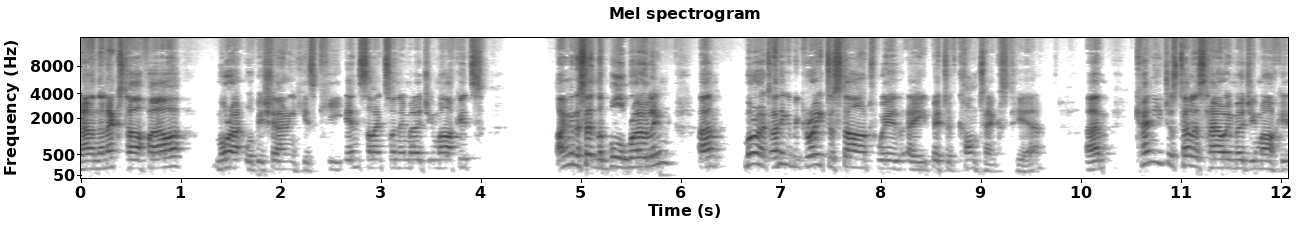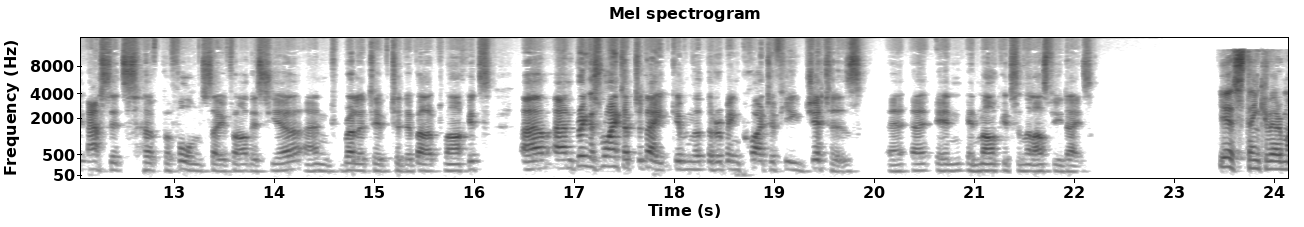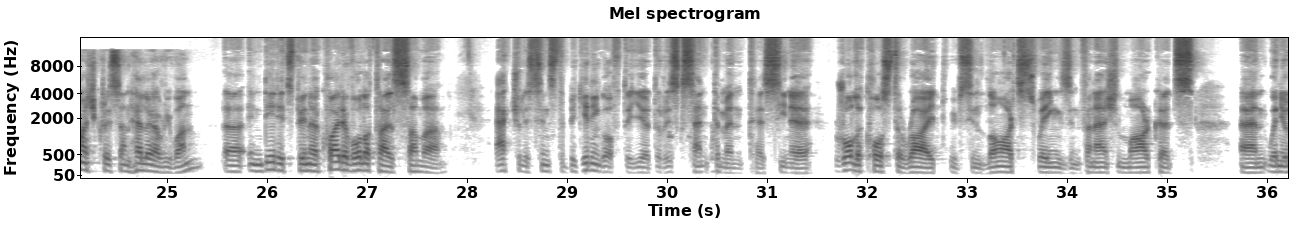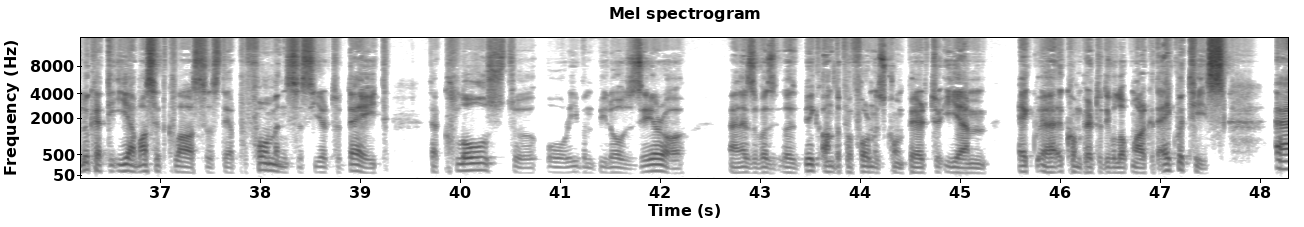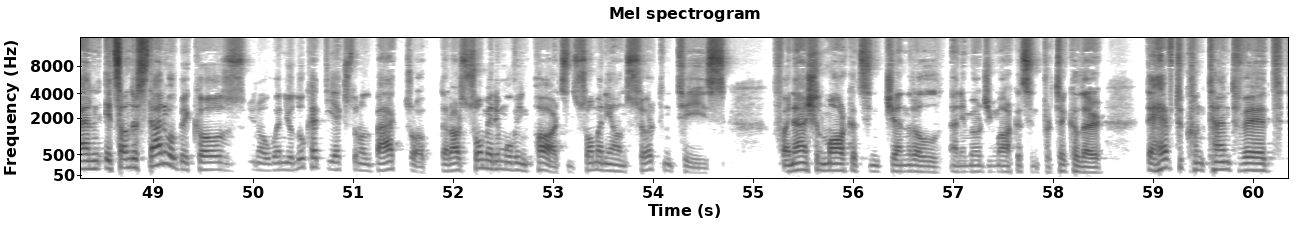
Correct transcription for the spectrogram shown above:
Now, in the next half hour, Murat will be sharing his key insights on emerging markets. I'm going to set the ball rolling. Um, Murat, I think it'd be great to start with a bit of context here. Um, can you just tell us how emerging market assets have performed so far this year and relative to developed markets? Um, and bring us right up to date, given that there have been quite a few jitters in, in markets in the last few days. Yes, thank you very much, Chris, and hello, everyone. Uh, indeed, it's been a quite a volatile summer. Actually, since the beginning of the year, the risk sentiment has seen a roller coaster ride. We've seen large swings in financial markets. And when you look at the EM asset classes, their performances year to date, they're close to or even below zero. And there's a, a big underperformance compared to EM, uh, compared to developed market equities. And it's understandable because, you know, when you look at the external backdrop, there are so many moving parts and so many uncertainties. Financial markets in general and emerging markets in particular, they have to contend with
